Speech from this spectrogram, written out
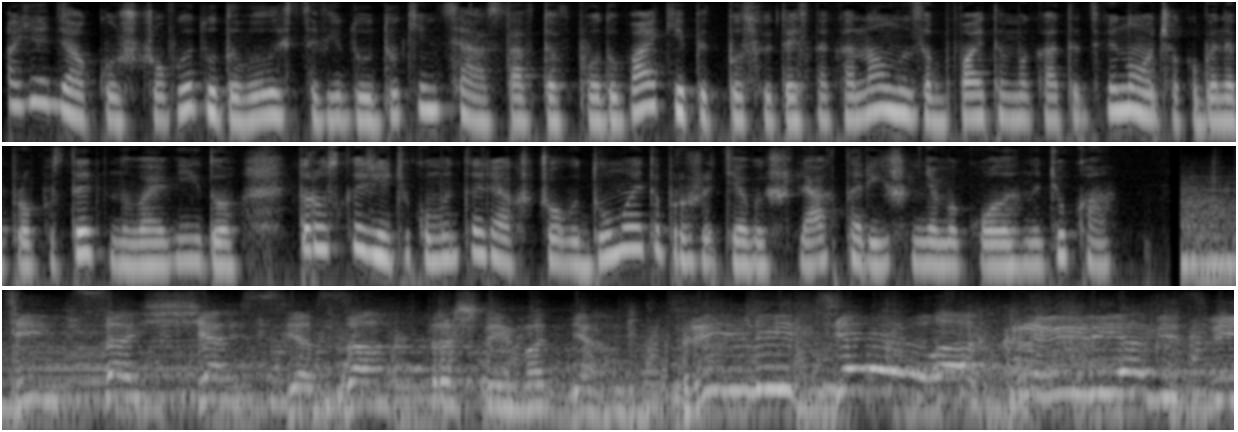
А я дякую, що ви додивились це відео до кінця. Ставте вподобайки, підписуйтесь на канал, не забувайте вмикати дзвіночок, аби не пропустити нове відео. Та розкажіть у коментарях, що ви думаєте про життєвий шлях та рішення Миколи Гнатюка. Птица счастья завтрашнего дня Прилетела крыльями звеня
